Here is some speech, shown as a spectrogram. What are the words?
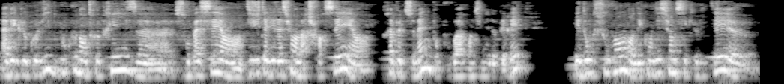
avec le Covid, beaucoup d'entreprises euh, sont passées en digitalisation à marche forcée en très peu de semaines pour pouvoir continuer d'opérer, et donc souvent dans des conditions de sécurité euh,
